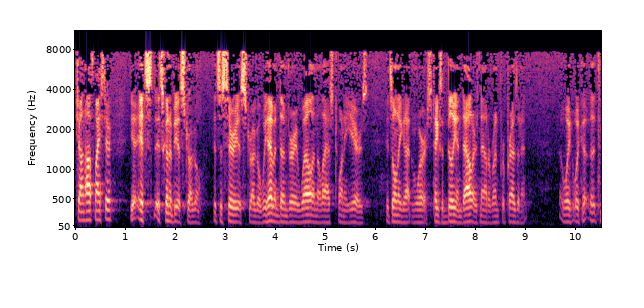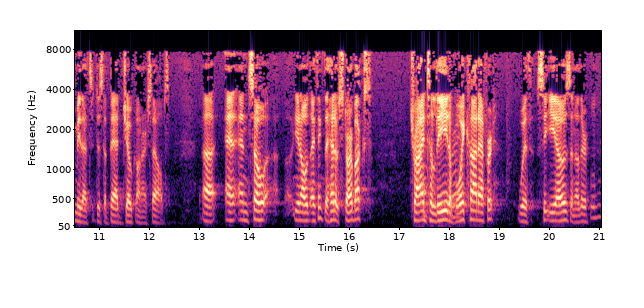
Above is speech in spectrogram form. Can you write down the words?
John Hofmeister? Yeah, it's, it's going to be a struggle. It's a serious struggle. We haven't done very well in the last 20 years. It's only gotten worse. It takes a billion dollars now to run for president. We, we, to me, that's just a bad joke on ourselves. Uh, and, and so, you know, I think the head of Starbucks tried to lead a boycott effort with CEOs and other mm-hmm.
